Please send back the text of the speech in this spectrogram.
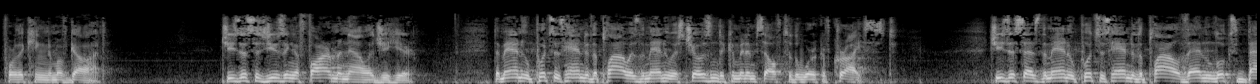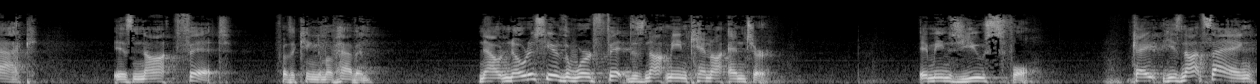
for the kingdom of God. Jesus is using a farm analogy here. The man who puts his hand to the plow is the man who has chosen to commit himself to the work of Christ. Jesus says the man who puts his hand to the plow then looks back is not fit for the kingdom of heaven. Now notice here the word fit does not mean cannot enter. It means useful. Okay? He's not saying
